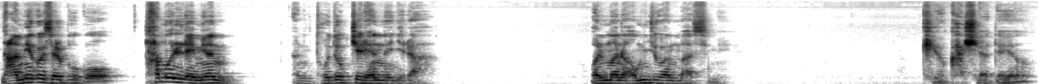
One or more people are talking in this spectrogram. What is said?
남의 것을 보고 탐을 내면 나는 도둑질 했느니라. 얼마나 엄중한 말씀이 기억하셔야 돼요.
